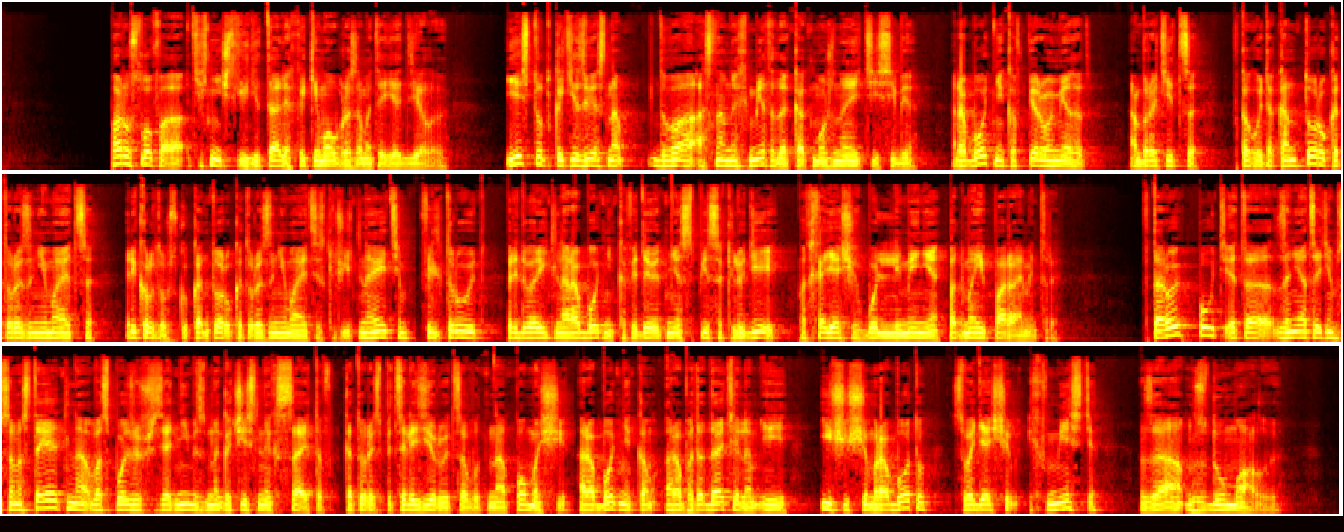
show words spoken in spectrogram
Пару слов о технических деталях, каким образом это я делаю. Есть тут, как известно, два основных метода, как можно найти себе работников. Первый метод – обратиться в какую-то контору, которая занимается, рекрутерскую контору, которая занимается исключительно этим, фильтрует предварительно работников и дает мне список людей, подходящих более или менее под мои параметры – Второй путь – это заняться этим самостоятельно, воспользовавшись одним из многочисленных сайтов, которые специализируются вот на помощи работникам, работодателям и ищущим работу, сводящим их вместе за мзду малую.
